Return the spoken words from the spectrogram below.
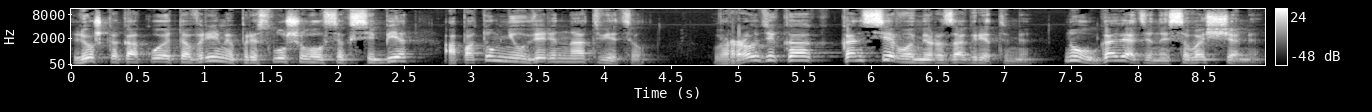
Лёшка какое-то время прислушивался к себе, а потом неуверенно ответил. «Вроде как консервами разогретыми, ну, говядиной с овощами».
